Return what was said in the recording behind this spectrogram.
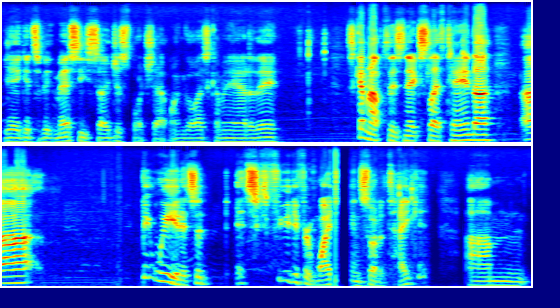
yeah, it gets a bit messy. So just watch that one, guys, coming out of there. It's coming up to this next left-hander. Uh, bit weird. It's a it's a few different ways you can sort of take it. Um,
